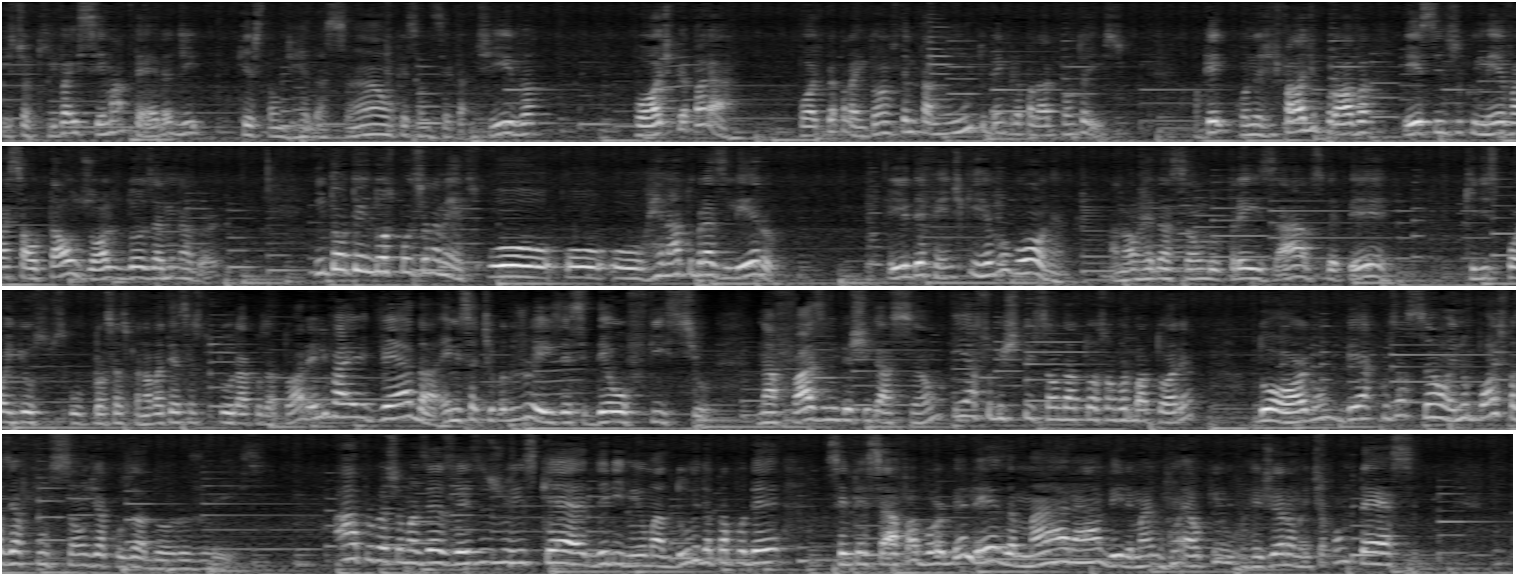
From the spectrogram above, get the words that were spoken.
Isso aqui vai ser matéria de questão de redação, questão dissertativa. Pode preparar, pode preparar. Então nós temos que estar muito bem preparado quanto a isso. Ok? Quando a gente falar de prova, esse 5,5 vai saltar aos olhos do examinador. Então tem dois posicionamentos. O, o, o Renato Brasileiro, ele defende que revogou, né? A nova redação do 3A do CPP, que dispõe que o, o, processo penal vai ter essa estrutura acusatória, ele vai veda a iniciativa do juiz, esse de ofício, na fase de investigação e a substituição da atuação probatória do órgão de acusação. Ele não pode fazer a função de acusador, o juiz. Ah, professor, mas às vezes o juiz quer dirimir uma dúvida para poder sentenciar a favor. Beleza, maravilha, mas não é o que geralmente acontece.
